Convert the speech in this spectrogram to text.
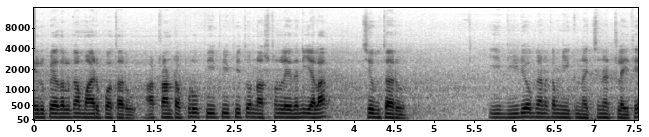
నిరుపేదలుగా మారిపోతారు. అట్లాంటప్పుడు పీపీపీతో నష్టం లేదని ఎలా చెబుతారు? ఈ వీడియో కనుక మీకు నచ్చినట్లయితే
